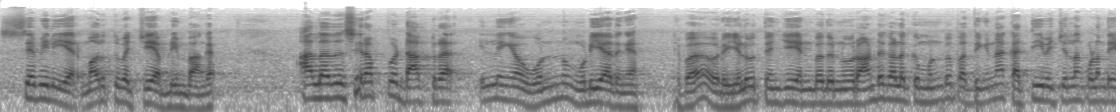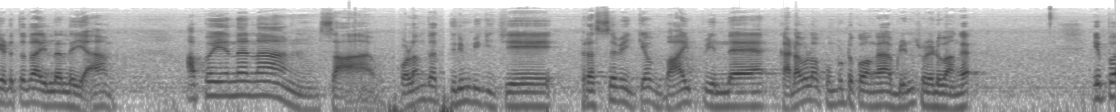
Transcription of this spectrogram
செவிலியர் மருத்துவச்சி அப்படிம்பாங்க. அல்லது சிறப்பு டாக்டரை இல்லைங்க ஒன்றும் முடியாதுங்க. இப்போ ஒரு எழுபத்தஞ்சி எண்பது நூறு ஆண்டுகளுக்கு முன்பு பார்த்திங்கன்னா கத்தி வச்சுலாம் குழந்தை எடுத்ததா இல்லை இல்லையா? அப்போ என்னென்னா சா குழந்த திரும்பிக்கிச்சு பிரசவிக்க வாய்ப்பு இல்லை கடவுளை கும்பிட்டுக்கோங்க அப்படின்னு சொல்லிடுவாங்க. இப்போ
